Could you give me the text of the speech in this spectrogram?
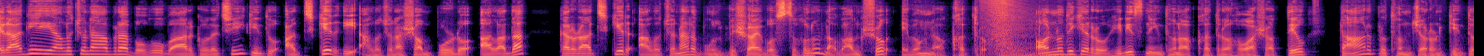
এর আগে এই আলোচনা আমরা বহুবার করেছি, কিন্তু আজকের এই আলোচনা সম্পূর্ণ আলাদা, কারণ আজকের আলোচনার মূল বিষয়বস্তু হল নবাংশ এবং নক্ষত্র। অন্যদিকে রোহিণী স্নিগ্ধ নক্ষত্র হওয়া সত্ত্বেও তার প্রথম চরণ কিন্তু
